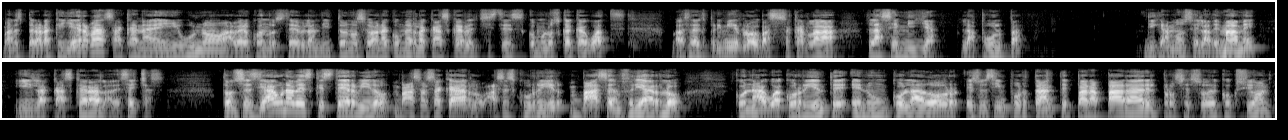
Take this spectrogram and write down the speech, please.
Van a esperar a que hierva, sacan ahí uno, a ver cuando esté blandito, no se van a comer la cáscara, el chiste es como los cacahuates. Vas a exprimirlo, vas a sacar la, la semilla, la pulpa, digamos el ademame, y la cáscara la desechas. Entonces ya una vez que esté hervido, vas a sacarlo, vas a escurrir, vas a enfriarlo con agua corriente en un colador. Eso es importante para parar el proceso de cocción.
